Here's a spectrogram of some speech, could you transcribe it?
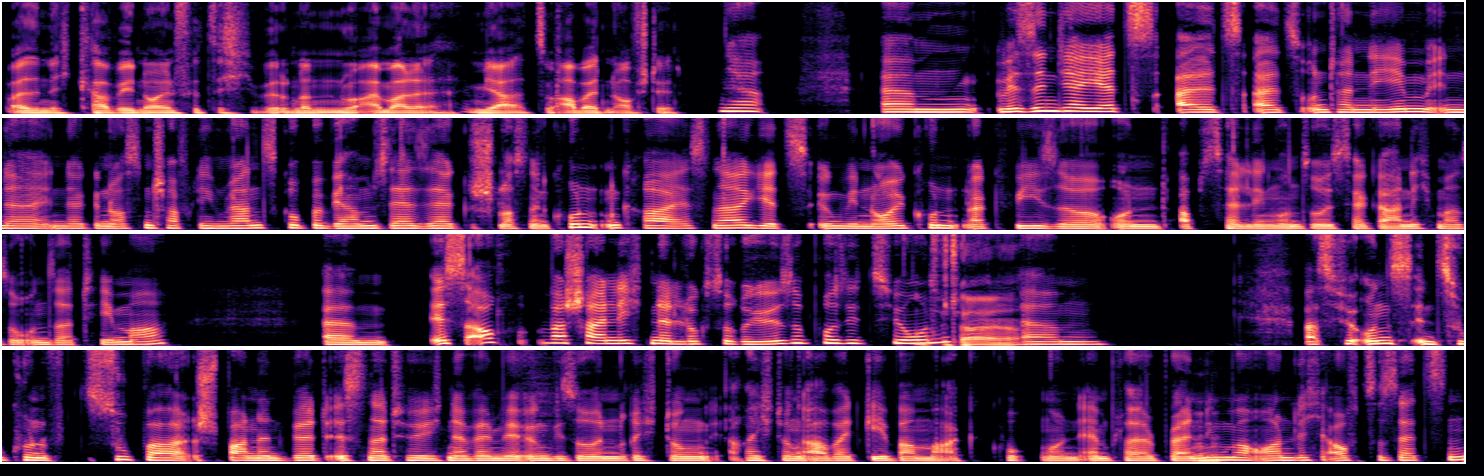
weiß ich nicht, KW 49 wird und dann nur einmal im Jahr zum Arbeiten aufsteht. Ja. Ähm, wir sind ja jetzt als, als Unternehmen in der, in der genossenschaftlichen Finanzgruppe, wir haben einen sehr, sehr geschlossenen Kundenkreis. Ne? Jetzt irgendwie Neukundenakquise und Upselling und so ist ja gar nicht mal so unser Thema. Ähm, ist auch wahrscheinlich eine luxuriöse Position. Total, ja. Ähm, was für uns in Zukunft super spannend wird, ist natürlich, ne, wenn wir irgendwie so in Richtung, Richtung Arbeitgebermarkt gucken und Employer Branding Mhm. mal ordentlich aufzusetzen.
